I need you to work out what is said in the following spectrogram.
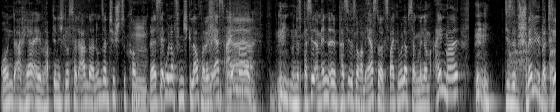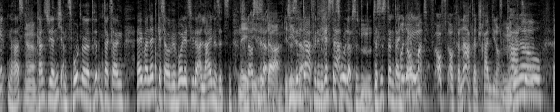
Und ach ja, ey, habt ihr nicht Lust, heute Abend an unseren Tisch zu kommen? Und dann ist der Urlaub für mich gelaufen, weil wenn du erst einmal, und das passiert am Ende, äh, passiert das noch am ersten oder zweiten Urlaubstag, wenn du am einmal diese Schwelle übertreten hast, Ja. kannst du ja nicht am zweiten oder dritten Tag sagen, hey, war nett gestern, aber wir wollen jetzt wieder alleine sitzen. Nee, die sind da, Die, die sind, sind da. da. für den Rest des da. Urlaubs. Das, das ist dann dein Und auch Date. ma- oft auch danach, dann schreiben die noch eine Karte. Genau. Und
